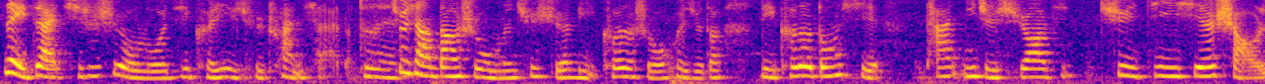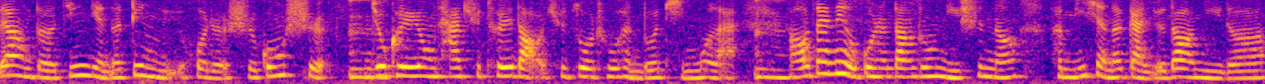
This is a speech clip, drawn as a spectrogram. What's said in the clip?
内在其实是有逻辑可以去串起来的。对，就像当时我们去学理科的时候，会觉得理科的东西。它，你只需要记去记一些少量的经典的定理或者是公式，你就可以用它去推导，去做出很多题目来。然后在那个过程当中，你是能很明显的感觉到你的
